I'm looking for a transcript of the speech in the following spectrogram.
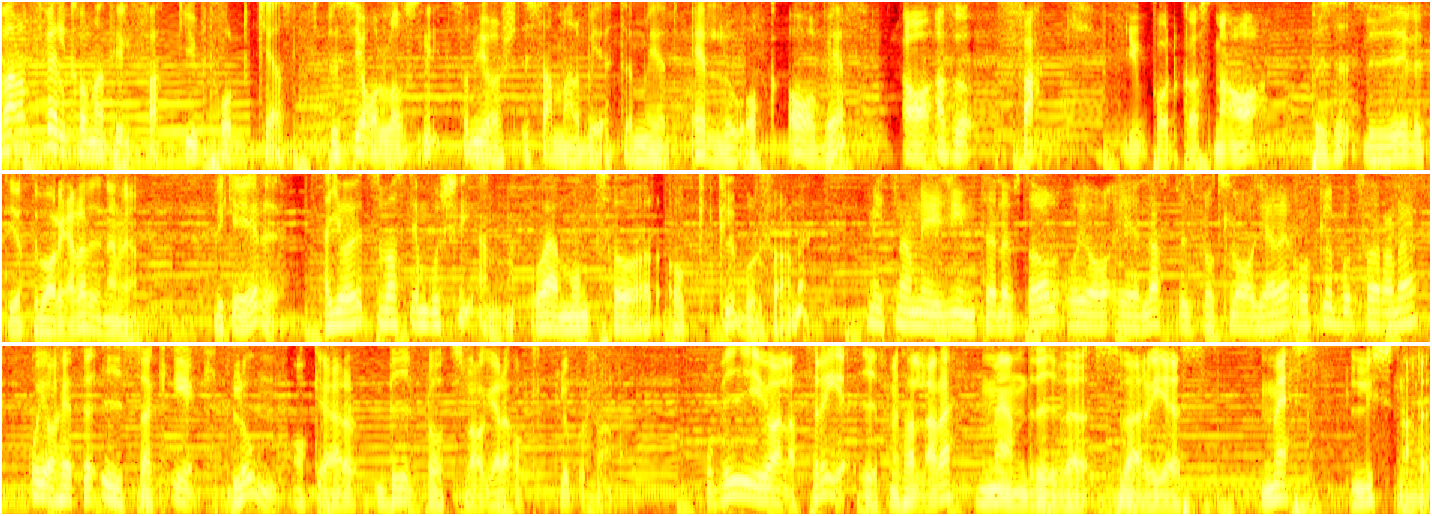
Varmt välkomna till Fuck You Podcast specialavsnitt som görs i samarbete med LO och ABF. Ja, alltså fuck you podcast med A. Precis. Vi är lite göteborgare vi nämligen. Vilka är vi? Jag heter Sebastian Borssén och är montör och klubbordförande. Mitt namn är Jim Tellefsdal och jag är lastbilsplåtslagare och klubbordförande. Och jag heter Isak Ekblom och är bilplåtslagare och klubbordförande. Och vi är ju alla tre IF Metallare, men driver Sveriges mest lyssnade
